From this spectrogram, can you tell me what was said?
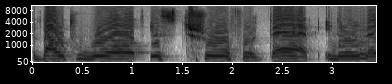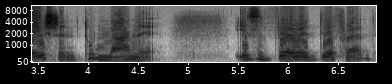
about what is true for them in relation to money is very different.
